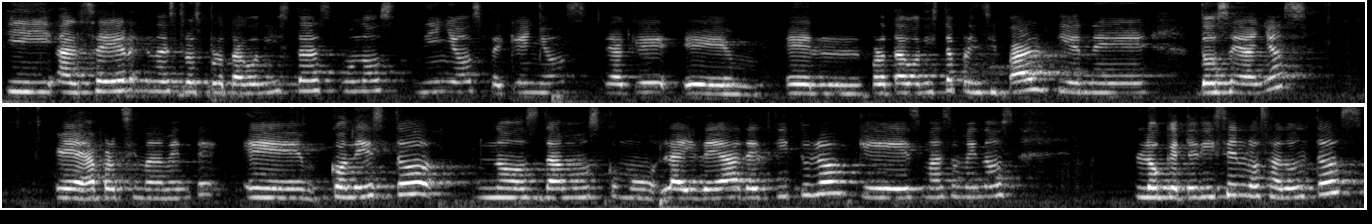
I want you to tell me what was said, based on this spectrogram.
Y al ser nuestros protagonistas unos niños pequeños, ya que em, el protagonista principal tiene 12 años eh, aproximadamente, em, con esto nos damos como la idea del título, que es más o menos lo que te dicen los adultos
